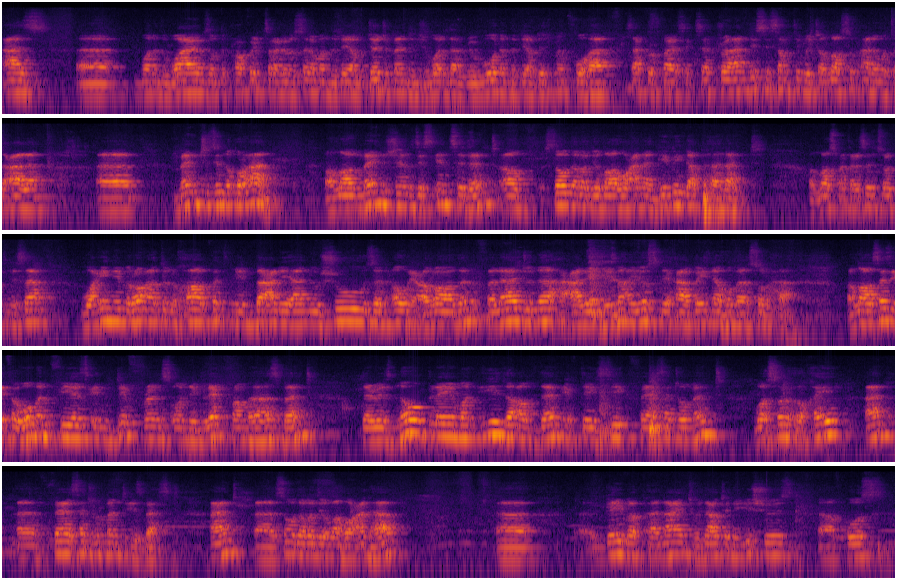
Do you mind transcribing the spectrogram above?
as uh, one of the wives of the Prophet ﷺ on the day of judgment, and she wanted that reward on the day of judgment for her sacrifice, etc. And this is something which Allah subhanahu wa ta'ala uh, mentions in the Quran. Allah mentions this incident of Sauda radiallahu anha giving up her night. Allah subhanahu wa ta'ala says in Surah Nisa, وإن امرأة خافت من بعلها نشوزا أو إعراضا فلا جناح عليهما أن يصلح بينهما صلحا. Allah says if a woman fears indifference or neglect from her husband, there is no blame on either of them if they seek fair settlement. وصلح خير and uh, fair settlement is best. And uh, Sauda radiallahu anha uh, gave up her night without any issues, uh, of course, uh,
